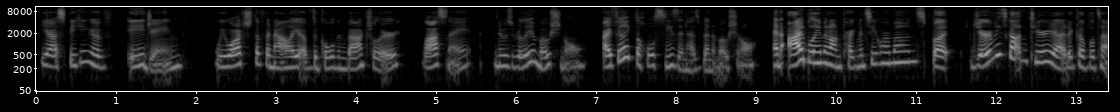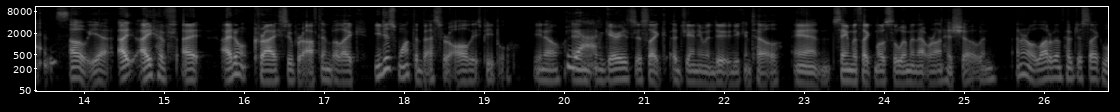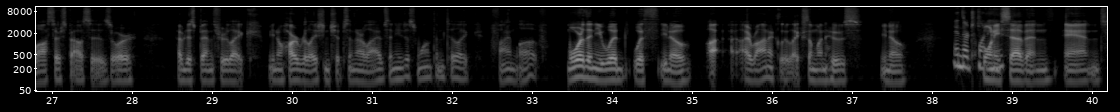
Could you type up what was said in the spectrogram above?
yeah, speaking of aging, we watched the finale of The Golden Bachelor last night and it was really emotional. I feel like the whole season has been emotional. And I blame it on pregnancy hormones, but Jeremy's gotten teary eyed a couple times. oh yeah. I I have I I don't cry super often, but like you just want the best for all these people, you know? And, Yeah. and Gary's just like a genuine dude, you can tell. And same with like most of the women that were on his show. And I don't know, a lot of them have just like lost their spouses or have just been through like, you know, hard relationships in their lives and you just want them to like find love more than you would with, you know, i- ironically like someone who's, you know, In their 20s. 27 and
